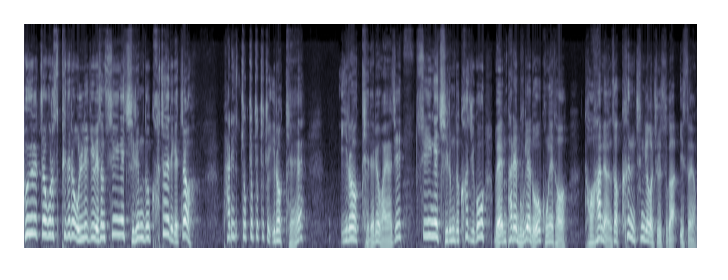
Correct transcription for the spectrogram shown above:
효율적으로 스피드를 올리기 위해선 스윙의 지름도 커져야 되겠죠? 팔이 쭉쭉쭉쭉 이렇게 이렇게 내려와야지 스윙의 지름도 커지고 왼팔의 무게도 공에 더 더하면서 큰 충격을 줄 수가 있어요.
